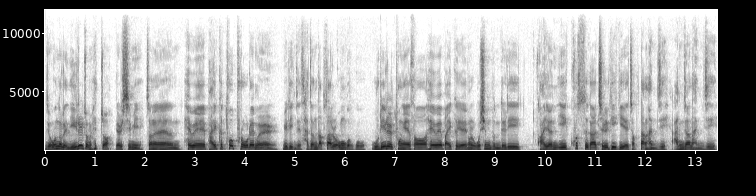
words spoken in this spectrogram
이제 오늘은 일을 좀 했죠. 열심히. 저는 해외 바이크 투어 프로그램을 미리 이제 사전 답사를 온 거고 우리를 통해서 해외 바이크 여행을 오신 분들이 과연 이 코스가 즐기기에 적당한지 안전한지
